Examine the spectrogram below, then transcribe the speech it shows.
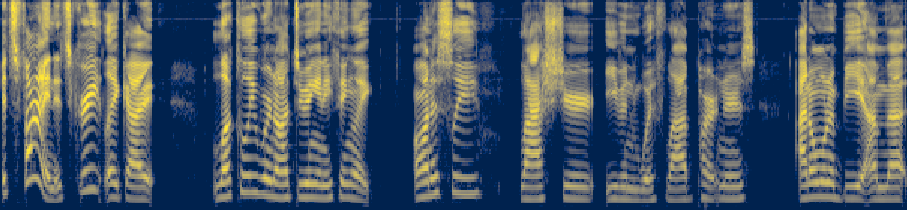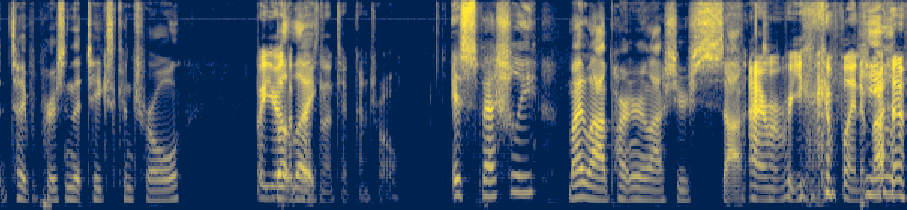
it's fine. It's great. Like I, luckily we're not doing anything like honestly last year, even with lab partners, I don't want to be. I'm that type of person that takes control. But you're But, the like, person that took control. Especially my lab partner last year sucked. I remember you complained He- about him.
